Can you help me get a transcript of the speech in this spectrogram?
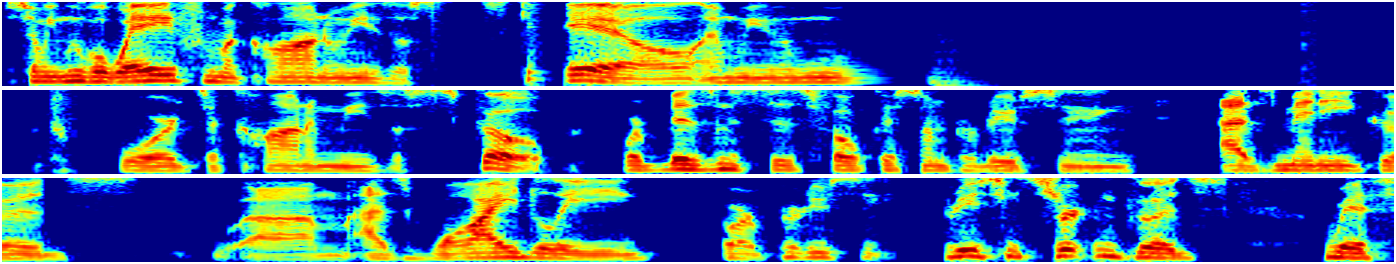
So we move away from economies of scale and we move towards economies of scope, where businesses focus on producing as many goods um, as widely or producing producing certain goods with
